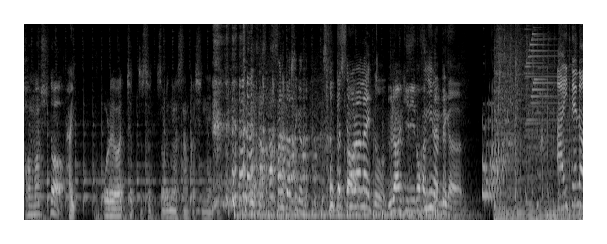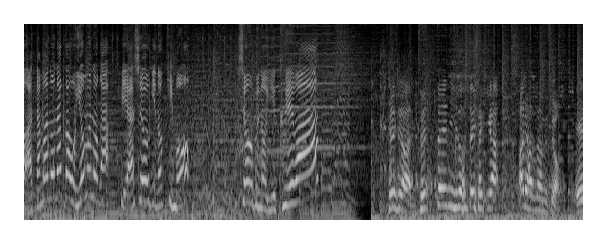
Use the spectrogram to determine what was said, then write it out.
かました。はい。俺はちょっとそそれには参加しね参加してください。参加してもらわないと。裏切りの発次の言です。手が相手の頭の中を読むのがペア将棋の肝。勝負の行方は？先生は絶対に移動したい先があるはずなんですよえ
